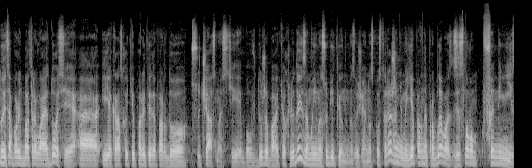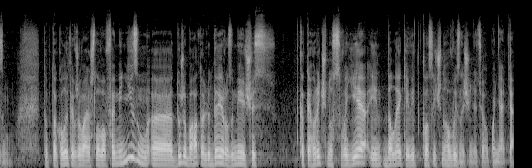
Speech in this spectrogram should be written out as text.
Ну і ця боротьба триває досі. Е, І якраз хотів перейти тепер до сучасності, бо в дуже багатьох людей, за моїми суб'єктивними звичайно спостереженнями, є певна проблема зі словом фемінізм. Тобто, коли ти вживаєш слово фемінізм, е, дуже багато людей розуміють щось. Категорично своє і далеке від класичного визначення цього поняття.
